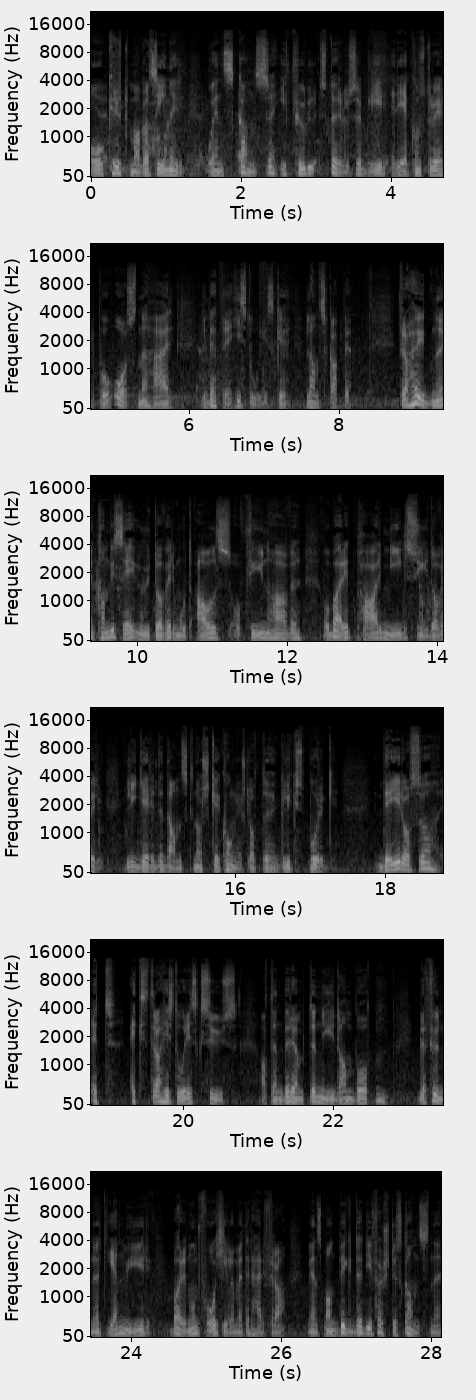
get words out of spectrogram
og kruttmagasiner, og en skanse i full størrelse blir rekonstruert på åsene her i dette historiske landskapet. Fra høydene kan vi se utover mot Als og Fynhavet, og bare et par mil sydover ligger det dansk-norske kongeslottet Glyksborg. Det gir også et ekstra historisk sus at den berømte Nydambåten ble funnet i en myr bare noen få kilometer herfra, mens man bygde de første skansene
